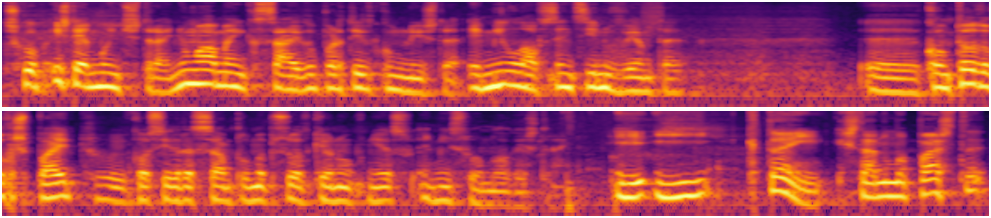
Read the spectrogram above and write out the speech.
desculpa, isto é muito estranho. Um homem que sai do Partido Comunista em 1990, uh, eh, com todo o respeito e consideração por uma pessoa de que eu não conheço, a mim soa-me logo estranho. E, e que tem, está numa pasta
